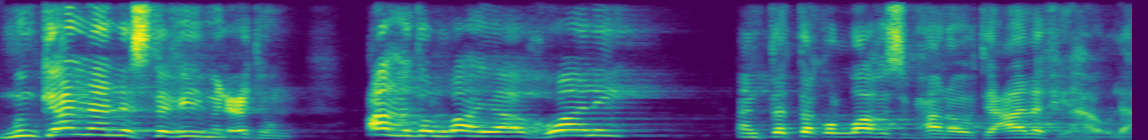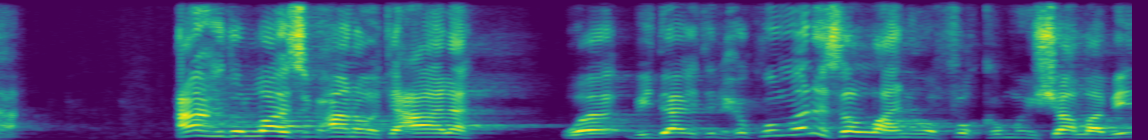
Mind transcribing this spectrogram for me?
بإمكاننا أن نستفيد من عندهم. عهد الله يا إخواني أن تتقوا الله سبحانه وتعالى في هؤلاء. عهد الله سبحانه وتعالى وبداية الحكومة نسأل الله أن يوفقكم وإن شاء الله بإذن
